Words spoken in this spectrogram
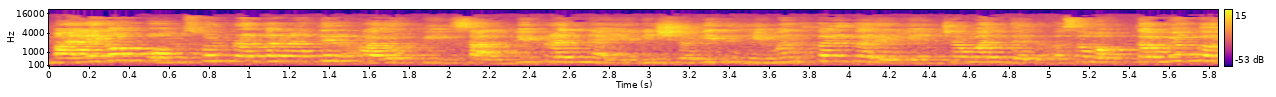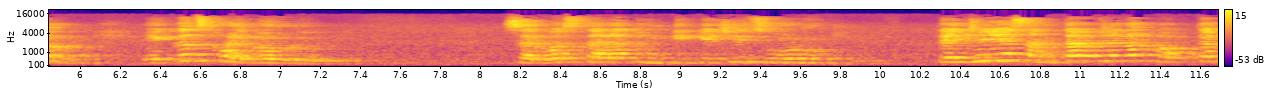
मालेगाव बॉम्बस्फोट प्रकरणातील आरोपी साध्वी प्रज्ञा यांनी शहीद हेमंत करकरे यांच्याबद्दल असं वक्तव्य करून एकच खळबळ उडवली. सर्व स्तरातून टीकेची झोड उठली. त्यांच्या या संतापजनक वक्तव्यानंतर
